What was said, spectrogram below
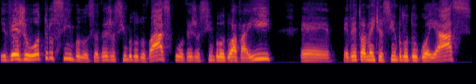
e vejo outros símbolos. Eu vejo o símbolo do Vasco, eu vejo o símbolo do Havaí, é, eventualmente o símbolo do Goiás.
